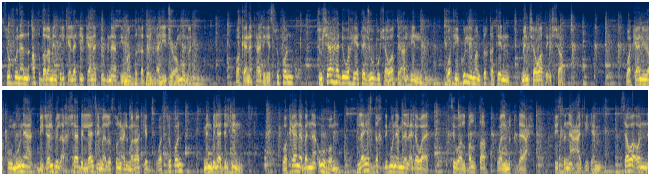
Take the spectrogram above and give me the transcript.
سفنا أفضل من تلك التي كانت تبنى في منطقة الخليج عموما. وكانت هذه السفن تشاهد وهي تجوب شواطئ الهند وفي كل منطقة من شواطئ الشرق. وكانوا يقومون بجلب الأخشاب اللازمة لصنع المراكب والسفن من بلاد الهند. وكان بناؤوهم لا يستخدمون من الأدوات سوى البلطة والمقداح في صناعاتهم سواء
